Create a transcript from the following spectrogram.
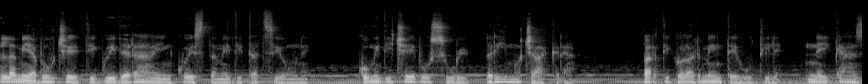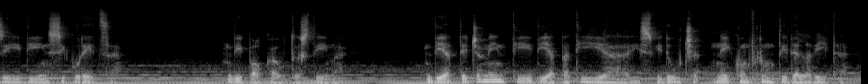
La mia voce ti guiderà in questa meditazione, come dicevo, sul primo chakra, particolarmente utile nei casi di insicurezza, di poca autostima, di atteggiamenti di apatia e sfiducia nei confronti della vita.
